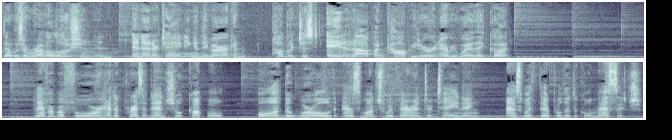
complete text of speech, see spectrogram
There was a revolution in, in entertaining, and the American public just ate it up and copied her in every way they could. Never before had a presidential couple awed the world as much with their entertaining as with their political message.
